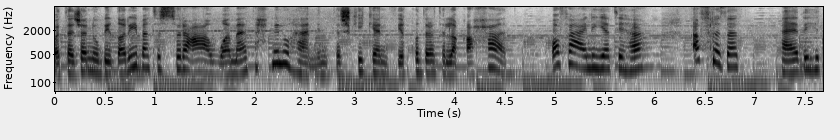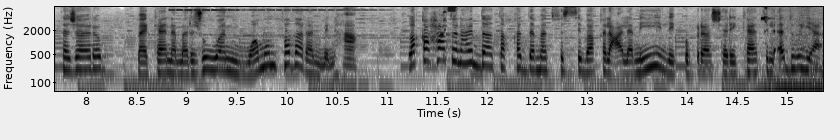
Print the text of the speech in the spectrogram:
وتجنب ضريبة السرعة وما تحملها من تشكيك في قدرة اللقاحات وفاعليتها أفرزت هذه التجارب ما كان مرجوا ومنتظرا منها. لقاحات عدة تقدمت في السباق العالمي لكبرى شركات الأدوية.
